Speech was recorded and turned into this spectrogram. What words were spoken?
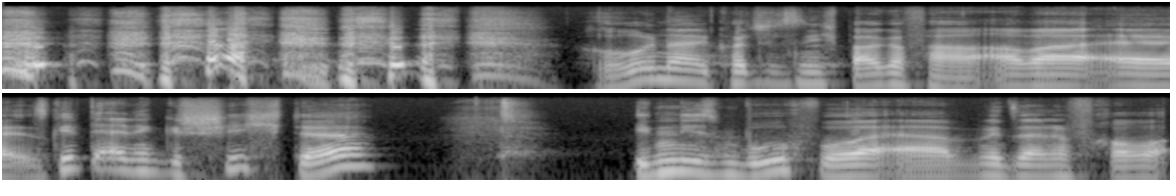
Ronald Kotsch ist nicht Baggerfahrer, aber äh, es gibt eine Geschichte in diesem Buch, wo er mit seiner Frau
